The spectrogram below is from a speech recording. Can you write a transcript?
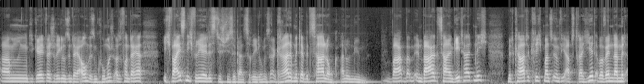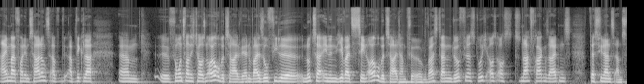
Ähm, die Geldwäscheregelungen sind da ja auch ein bisschen komisch. Also von daher, ich weiß nicht, wie realistisch diese ganze Regelung ist. Gerade mit der Bezahlung anonym. Bar, in Bar geht halt nicht. Mit Karte kriegt man es irgendwie abstrahiert, aber wenn dann mit einmal von dem Zahlungsabwickler ähm, äh, 25.000 Euro bezahlt werden, weil so viele NutzerInnen jeweils 10 Euro bezahlt haben für irgendwas, dann dürfte das durchaus auch zu Nachfragen seitens des Finanzamts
